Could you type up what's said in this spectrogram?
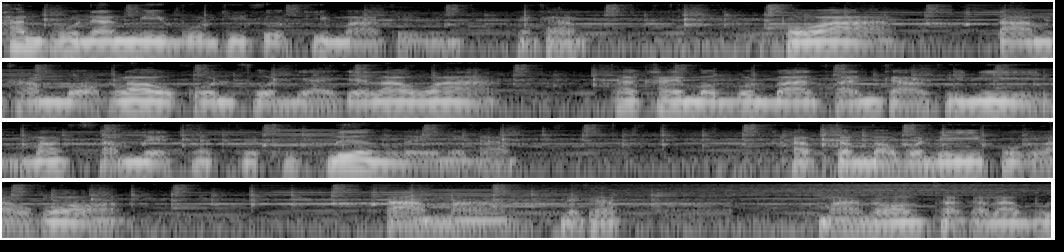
ท่านผู้นั้นมีบุญที่สุดที่มาถึงนะครับ เพราะว่าตามคำบอกเล่าคนส่วนใหญ่จะเล่าว่า ถ้าใครมาบนบานสารกล่าวที่นี่มักสำเร็จแทบจะทุกเรื่องเลยนะครับ ครับสำหรับวันนี้พวกเราก็ตามมานะครับ มาน้อมสักการะบู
